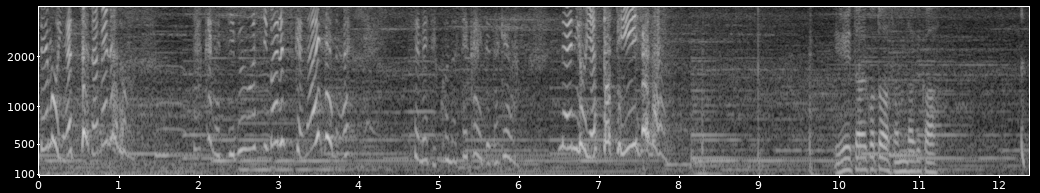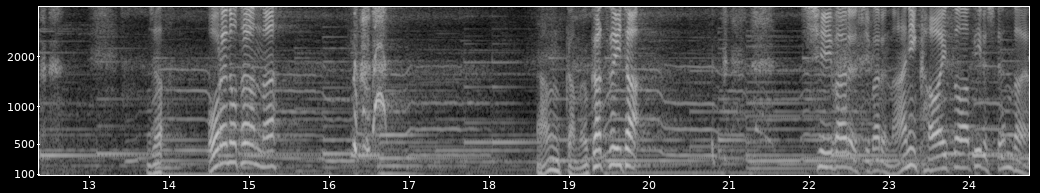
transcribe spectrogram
でもやっちゃダメなの。だから自分を縛るしかないじゃない。せめてこの世界でだけは何をやったっていいじゃない。言いたいことはそんだけか。じゃ俺のターンな。なんかムカついた。縛る縛る何かわいそうアピールしてんだよ。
